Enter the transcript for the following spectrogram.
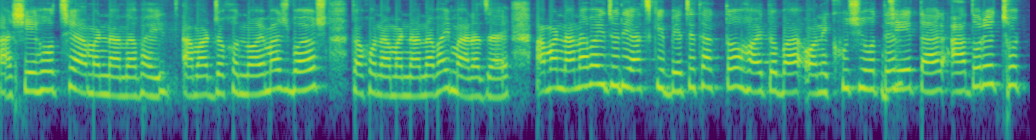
আর সে হচ্ছে আমার নানা ভাই। আমার যখন নয় মাস বয়স, তখন আমার নানা ভাই মারা যায়। আমার নানা ভাই যদি আজকে বেঁচে থাকতো হয়তো বা অনেক খুশি হতে যে তার আদরের ছোট্ট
